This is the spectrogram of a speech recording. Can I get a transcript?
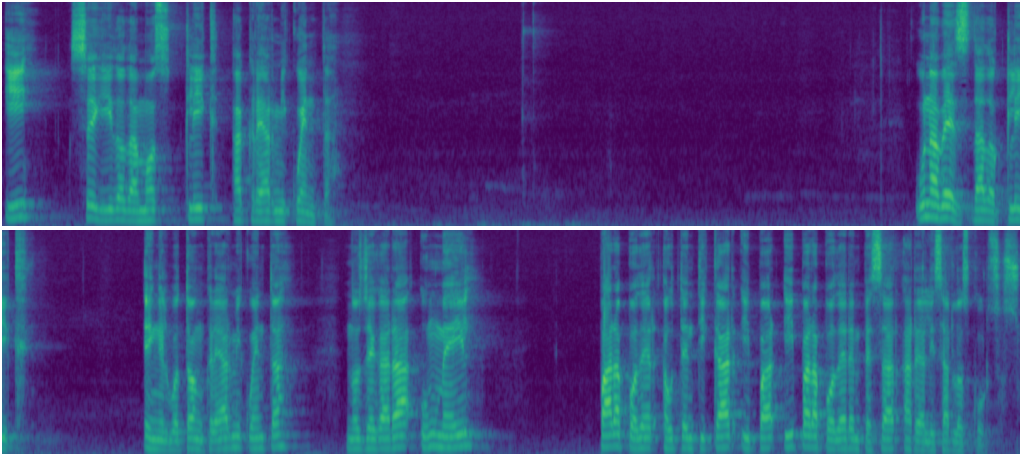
y seguido damos clic a crear mi cuenta. Una vez dado clic en el botón crear mi cuenta, nos llegará un mail para poder autenticar y, para poder empezar a realizar los cursos.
